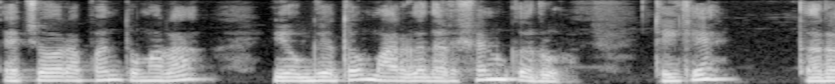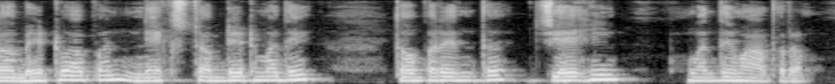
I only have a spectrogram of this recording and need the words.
त्याच्यावर आपण तुम्हाला योग्य तो मार्गदर्शन करू. ठीक आहे? तर भेटू आपण नेक्स्ट अपडेटमध्ये तोपर्यंत जय हिंद वंदे मातरम.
